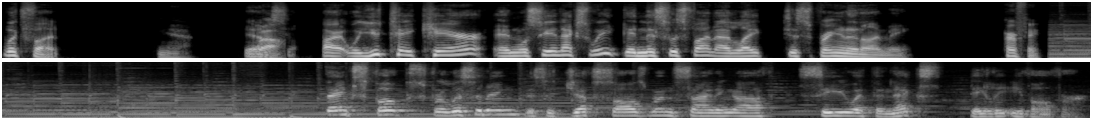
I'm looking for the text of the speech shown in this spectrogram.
what fun. Yeah. Yeah. All right. Well, you take care and we'll see you next week. And this was fun. I like just springing it on me. Perfect. Thanks, folks, for listening. This is Jeff Salzman signing off. See you at the next Daily Evolver.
